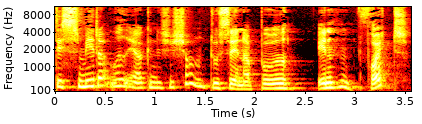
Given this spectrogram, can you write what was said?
det smitter ud i organisationen. Du sender både enten frygt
